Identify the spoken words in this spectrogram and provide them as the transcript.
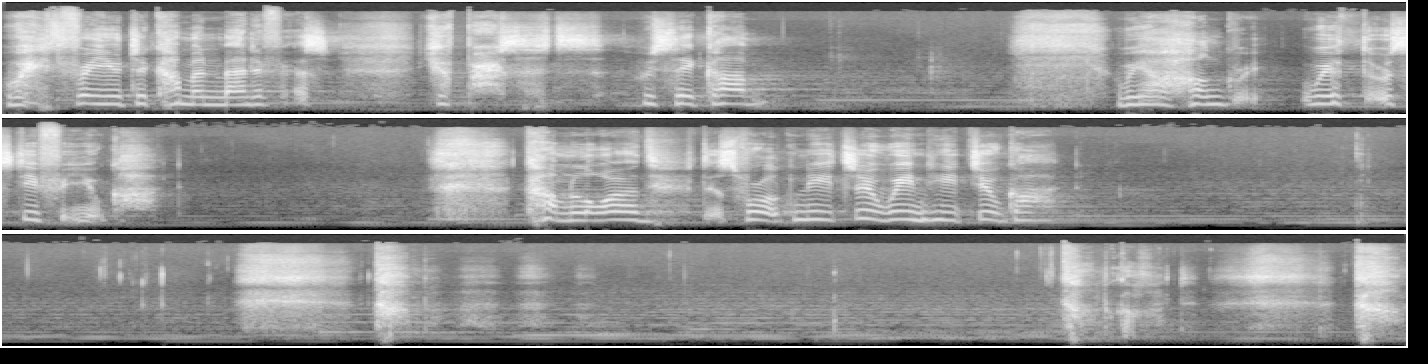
Wait for you to come and manifest your presence. We say, Come. We are hungry. We're thirsty for you, God. Come, Lord. This world needs you. We need you, God. Come. Come, God. Come.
